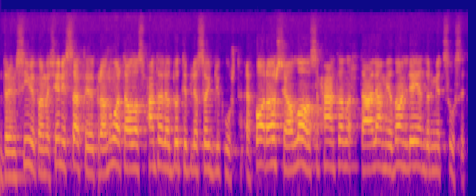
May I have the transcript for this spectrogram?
ndërmjetësimi për me qenë i saktë dhe pranuar te Allahu subhanahu wa taala duhet t'i plotësojë dy kushte. E para është që Allahu subhanahu wa taala me i dhon leje ndërmjetësuesit.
